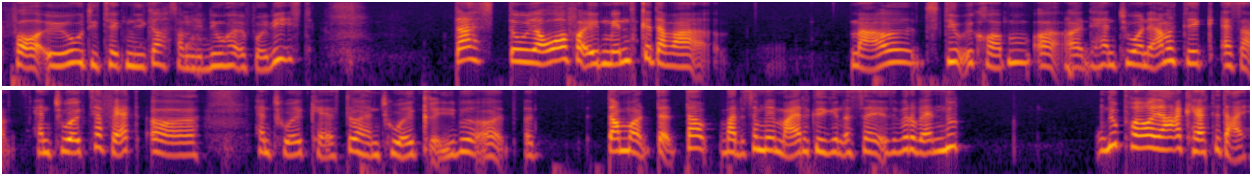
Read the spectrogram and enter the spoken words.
for at øve de teknikker, som ja. vi nu har fået vist. Der stod jeg over for et menneske, der var meget stiv i kroppen, og, og han turde nærmest ikke, altså, han turde ikke tage fat, og han turde ikke kaste, og han turde ikke gribe, og, og der, må, der, der var det simpelthen mig, der gik ind og sagde, så ved du hvad, nu, nu prøver jeg at kaste dig,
